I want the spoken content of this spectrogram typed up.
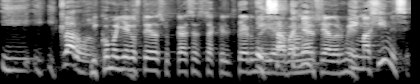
Y, y- y claro, ¿Y cómo llega usted a su casa, saca el terno y a bañarse y a dormir? Imagínese,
